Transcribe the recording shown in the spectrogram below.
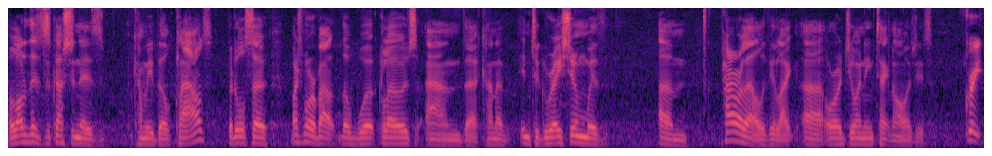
a lot of the discussion is, can we build clouds? But also much more about the workloads and the kind of integration with um, parallel, if you like, uh, or adjoining technologies. Great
